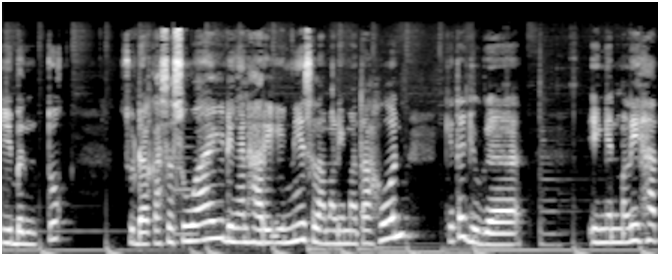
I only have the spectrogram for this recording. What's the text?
dibentuk sudahkah sesuai dengan hari ini selama lima tahun kita juga ingin melihat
